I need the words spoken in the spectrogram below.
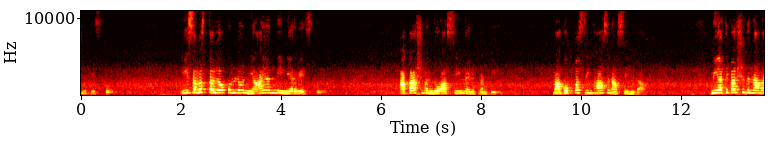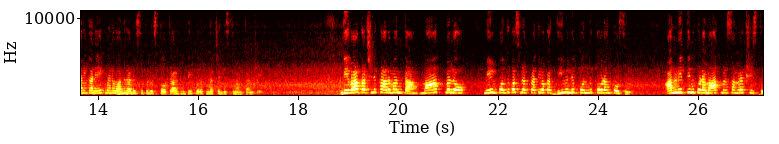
చూపిస్తూ ఈ సమస్త లోకంలో న్యాయాన్ని నెరవేరుస్తూ ఆకాశమందు ఆసీనుడైనటువంటి మా గొప్ప సింహాసనాసీనుడా మీ అతి పరిశుద్ధ నామానికి అనేకమైన వందనాలు స్థుతులు స్తోత్రాలు హృదయపూర్వకంగా చెల్లిస్తున్నాం తండ్రి. దేవా గడిచిన కాలమంతా మా ఆత్మలో మేము పొందుకొచ్చిన ప్రతి ఒక్క దీవుల్ని పొందుకోవడం కోసం అనునిత్యం కూడా మా ఆత్మను సంరక్షిస్తూ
